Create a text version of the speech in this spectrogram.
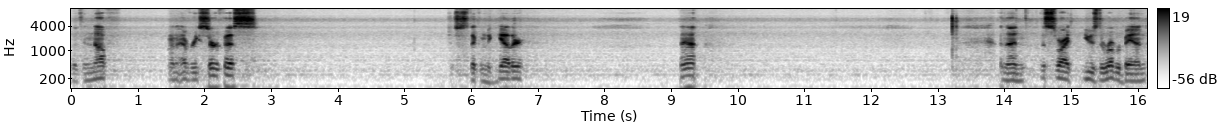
with enough on every surface. Just stick them together. That. And then this is where I use the rubber band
